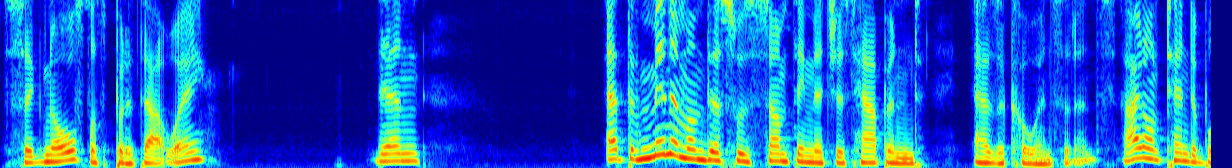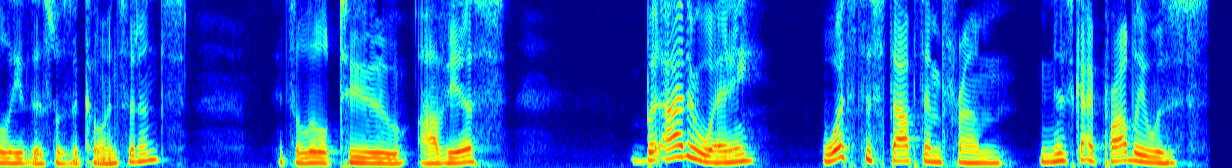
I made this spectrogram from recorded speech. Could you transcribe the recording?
signals, let's put it that way, then at the minimum, this was something that just happened as a coincidence. I don't tend to believe this was a coincidence. It's a little too obvious. But either way, what's to stop them from? this guy probably was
